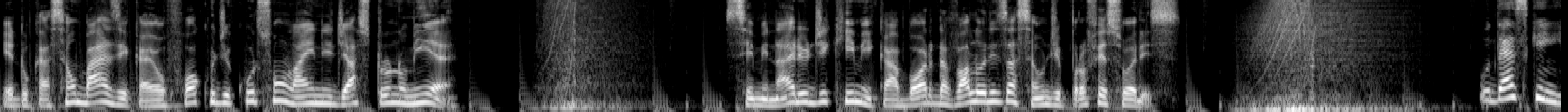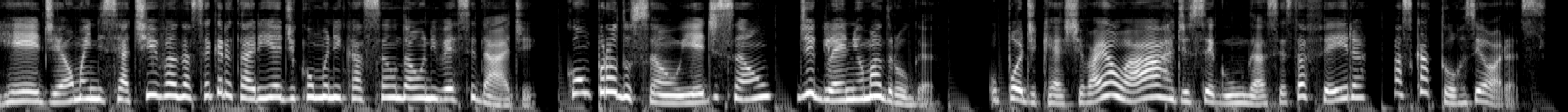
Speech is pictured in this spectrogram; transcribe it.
Educação básica é o foco de curso online de astronomia. Seminário de Química aborda valorização de professores. O Desk em Rede é uma iniciativa da Secretaria de Comunicação da Universidade, com produção e edição de Glênio Madruga. O podcast vai ao ar de segunda a sexta-feira, às 14 horas.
